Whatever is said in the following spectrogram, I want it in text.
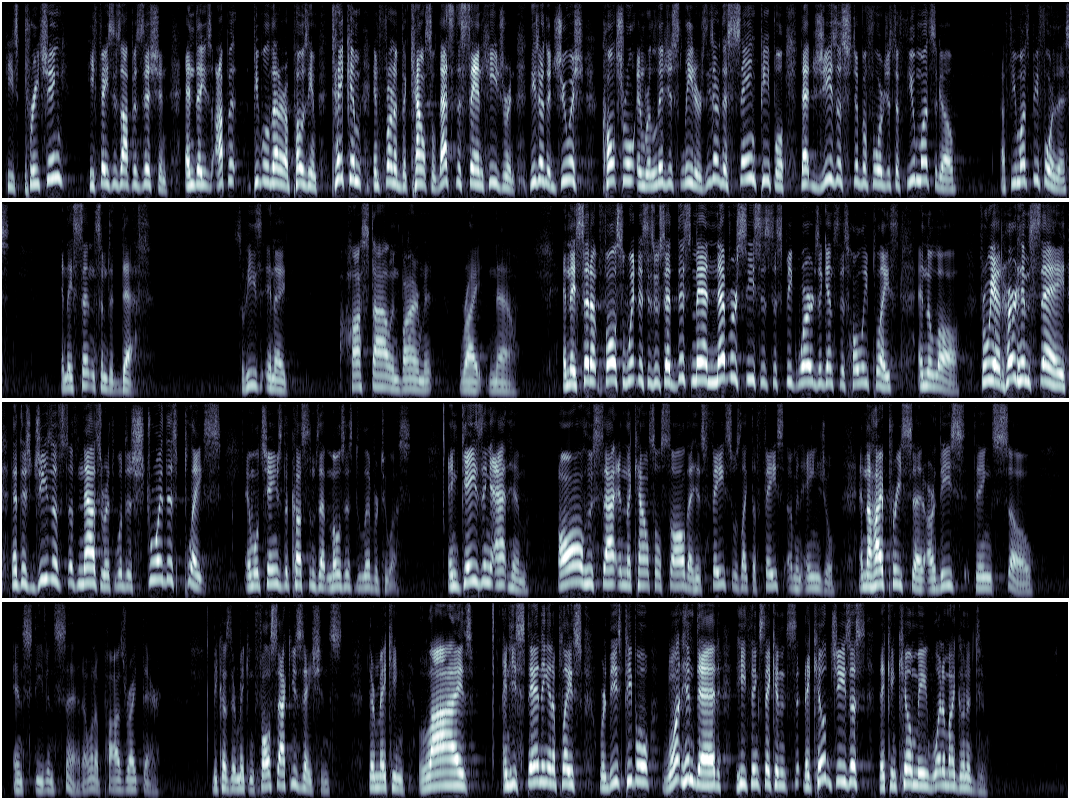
He's preaching, he faces opposition, and these oppo- people that are opposing him take him in front of the council. That's the Sanhedrin. These are the Jewish cultural and religious leaders. These are the same people that Jesus stood before just a few months ago, a few months before this, and they sentence him to death. So he's in a hostile environment right now. And they set up false witnesses who said, This man never ceases to speak words against this holy place and the law. For we had heard him say that this Jesus of Nazareth will destroy this place and will change the customs that Moses delivered to us. And gazing at him, all who sat in the council saw that his face was like the face of an angel. And the high priest said, Are these things so? And Stephen said, I want to pause right there because they're making false accusations, they're making lies. And he's standing in a place where these people want him dead. He thinks they can, they killed Jesus, they can kill me. What am I going to do?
